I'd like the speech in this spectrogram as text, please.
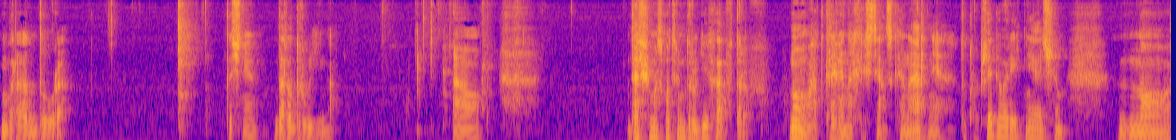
Брадура. Точнее, до Радруина. А вот. Дальше мы смотрим других авторов. Ну, откровенно христианская Нарния, тут вообще говорить не о чем. Но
